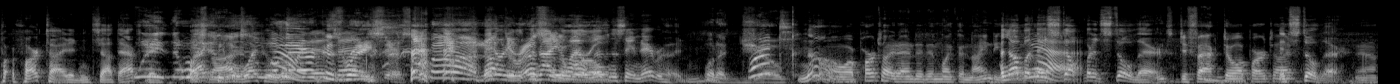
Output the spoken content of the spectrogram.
par- apartheid in South Africa. Wait, no, Black it's people, not. white people. Well, America's it racist. Come on, They not don't the even, rest they're not of even the allowed to live in the same neighborhood. What a joke. No, No, apartheid ended in like the 90s. no, but they Yeah. still, but it's still there. It's de facto apartheid. It's still there. yeah,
